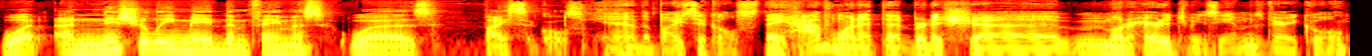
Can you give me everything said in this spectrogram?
what initially made them famous was bicycles. Yeah, the bicycles. They have one at the British uh, Motor Heritage Museum. It's very cool.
